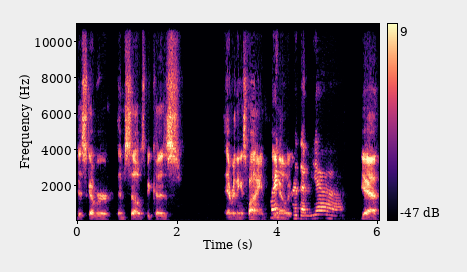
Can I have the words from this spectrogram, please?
discover themselves because everything is fine. Right you know, for them, yeah. Yeah,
